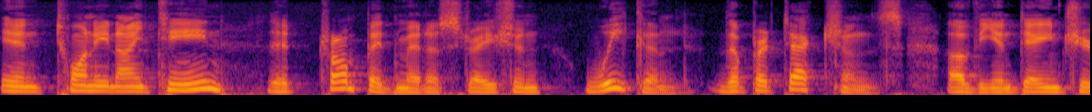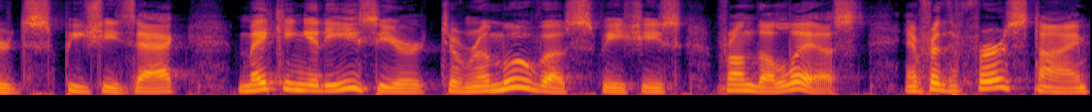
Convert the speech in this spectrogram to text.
In 2019, the Trump administration weakened the protections of the Endangered Species Act, making it easier to remove a species from the list, and for the first time,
